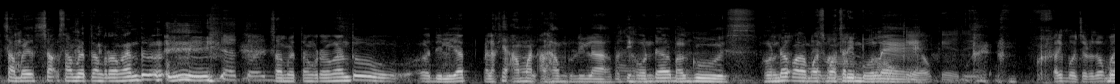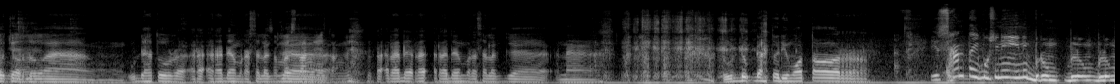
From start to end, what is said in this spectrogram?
sampai sa- sampai tongkrongan tuh ini sampai tongkrongan tuh eh, dilihat peleknya aman alhamdulillah. Berarti Honda bagus. Honda kalau mau sponsorin oke boleh oke. Sih paling bocor doang bocor doang udah tuh ra- ra- rada merasa lega. Sama stangnya stangnya. Ra- rada ra- rada merasa lega. Nah duduk dah tuh di motor. Ih, santai bos ini ini belum belum belum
